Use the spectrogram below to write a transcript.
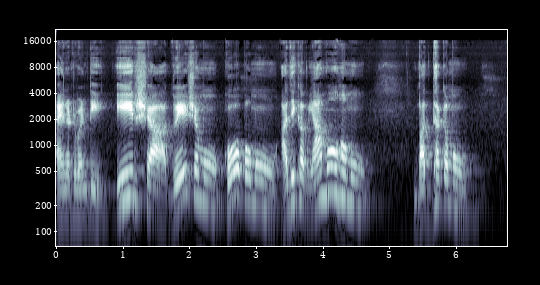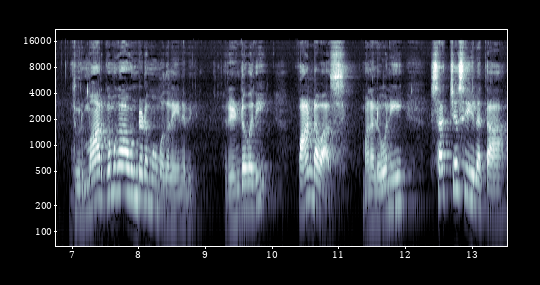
అయినటువంటి ఈర్ష ద్వేషము కోపము అధిక వ్యామోహము బద్ధకము దుర్మార్గముగా ఉండడము మొదలైనవి. రెండవది పాండవాస్ మనలోని సత్యశీలత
